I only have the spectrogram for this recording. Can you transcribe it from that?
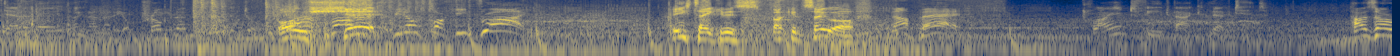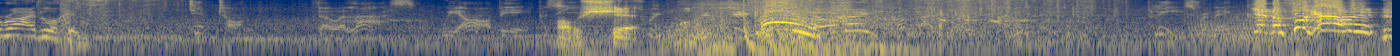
Delamain, your problem is at the door. Oh shit! If you don't fucking drive! He's taking his fucking suit off. Not bad. Client feedback noted. How's our ride looking? Tip top. Though alas, we are being pursued. Oh shit. Delamain! Please remain Get the fuck out of it!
